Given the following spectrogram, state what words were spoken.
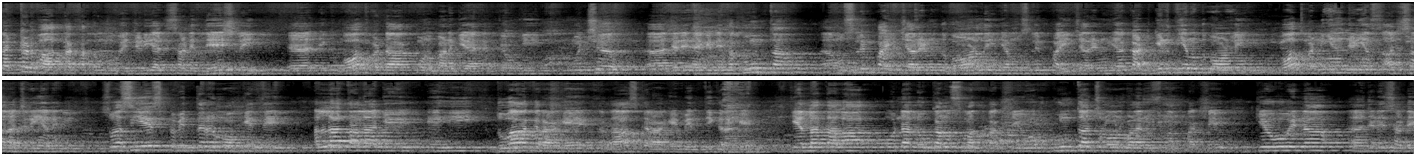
ਕੱਟੜਵਾਦਤਾ ਖਤਮ ਹੋਵੇ, ਜਿਹੜੀ ਅੱਜ ਸਾਡੇ ਦੇਸ਼ ਲਈ ਇੱਕ ਬਹੁਤ ਵੱਡਾ ਘੁਣ ਬਣ ਗਿਆ ਹੈ, ਕਿਉਂਕਿ ਕੁਝ ਜਿਹੜੇ ਹੈਗੇ ਨੇ ਹਕੂਮਤਾਂ ਮੁਸਲਿਮ ਭਾਈਚਾਰੇ ਨੂੰ ਦਬਾਉਣ ਲਈ ਜਾਂ ਮੁਸਲਿਮ ਭਾਈਚਾਰੇ ਨੂੰ ਜਾਂ ਘੱਟ ਗਿਣਤੀਆਂ ਨੂੰ ਦਬਾਉਣ ਲਈ ਬਹੁਤ ਵੱਡੀਆਂ ਜਿਹੜੀਆਂ ਸਾਜ਼ਿਸ਼ਾਂ ਰਚ ਰਹੀਆਂ ਨੇ। ਸੋ ਅਸੀਂ ਇਸ ਪਵਿੱਤਰ ਮੌਕੇ ਤੇ ਅੱਲਾਹ ਤਾਲਾ ਅੱਗੇ ਇਹੀ ਦੁਆ ਕਰਾਂਗੇ, ਅਰਦਾਸ ਕਰਾਂਗੇ, ਬੇਨਤੀ ਕਰਾਂਗੇ ਕਿ ਅੱਲਾਹ ਤਾਲਾ ਉਹਨਾਂ ਲੋਕਾਂ ਨੂੰ ਸਮਤ ਬਖਸ਼ੇ, ਉਹ ਹਕੂਮਤਾਂ ਚਲਾਉਣ ਵਾਲਿਆਂ ਨੂੰ ਸਮਤ ਬਖਸ਼ੇ ਕਿ ਉਹ ਇਹਨਾਂ ਜਿਹੜੇ ਸਾਡੇ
